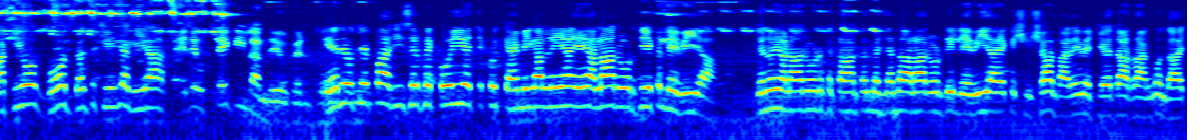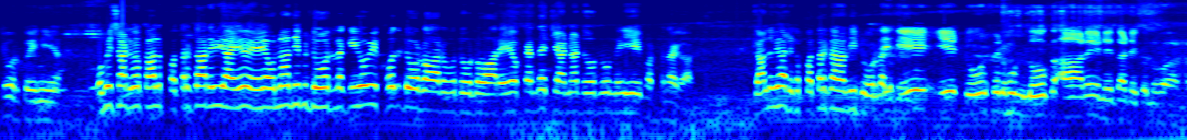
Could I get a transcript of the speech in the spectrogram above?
ਬਾਕੀ ਉਹ ਬਹੁਤ ਗਲਤ ਚੀਜ਼ ਹੈਗੀ ਆ। ਇਹਦੇ ਉੱਤੇ ਕੀ ਲਾਉਂਦੇ ਹੋ ਫਿਰ? ਇਹਦੇ ਉੱਤੇ ਭਾਜੀ ਸਿਰਫ ਕੋਈ ਇਹ 'ਚ ਕੋਈ ਕੈਮੀਕਲ ਨਹੀਂ ਆ। ਇਹ ਅਲਾ ਰੋਡ ਦੀ ਇੱਕ ਲੇਵੀ ਆ। ਜਿਹਨੂੰ ਅਲਾ ਰੋਡ ਦੁਕਾਨ ਤੋਂ ਮਿਲ ਜਾਂਦਾ ਅਲਾ ਰੋਡ ਦੀ ਲੇਵੀ ਆ। ਇੱਕ ਸ਼ੀਸ਼ਾ ਹੁੰਦਾ ਇਹਦੇ ਵਿੱਚ ਇਹਦਾ ਰੰਗ ਹੁੰਦਾ ਹੋਰ ਕੋਈ ਨਹੀਂ ਆ। ਉਹ ਵੀ ਸਾਡੇ ਕੋਲ ਕੱਲ ਪੱਤਰਕਾਰ ਵੀ ਆਏ ਹੋਏ ਆ, ਉਹਨਾਂ ਦੀ ਵੀ ਡੋਰ ਲੱਗੀ ਉਹ ਵੀ ਖੁਦ ਡੋਰ ਲਾ ਡੋਰ ਲਵਾ ਰਹੇ ਉਹ ਕਹਿੰਦੇ ਚਾਈਨਾ ਡੋਰ ਨੂੰ ਨਹੀਂ ਇਹ ਵਰਤਣਾ ਹੈਗਾ। ਕੱਲ ਵੀ ਸਾਡੇ ਕੋਲ ਪੱਤਰਕਾਰਾਂ ਦੀ ਡੋਰ ਤੇ ਲੱਗੀ। ਇਹ ਇਹ ਡੋਰ ਫਿਰ ਹੁਣ ਲੋਕ ਆ ਰਹੇ ਨੇ ਤੁਹਾਡੇ ਕੋਲ ਲਵਾਉਣ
